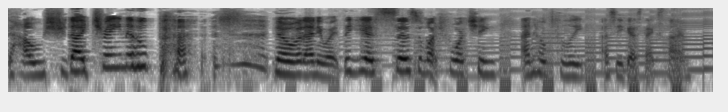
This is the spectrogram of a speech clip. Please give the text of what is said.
how should I train a Hoopa? no, but anyway, thank you guys so, so much for watching, and hopefully I'll see you guys next time.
